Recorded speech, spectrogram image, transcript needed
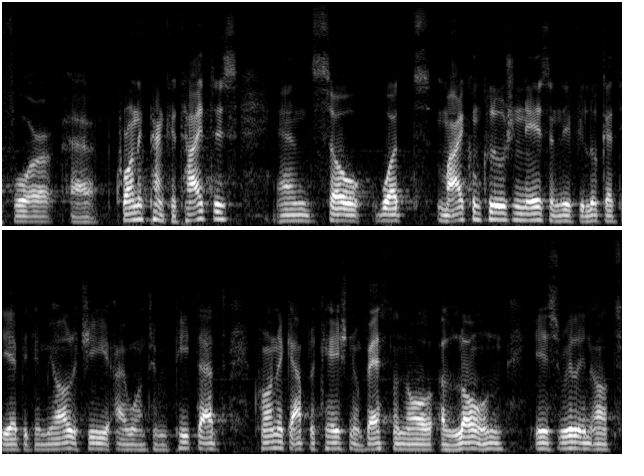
for uh, chronic pancreatitis. And so, what my conclusion is, and if you look at the epidemiology, I want to repeat that chronic application of ethanol alone is really not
